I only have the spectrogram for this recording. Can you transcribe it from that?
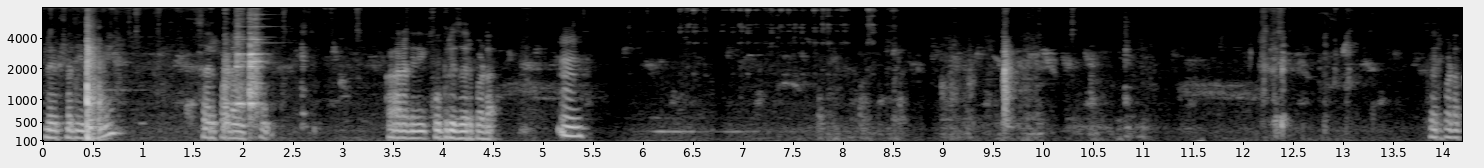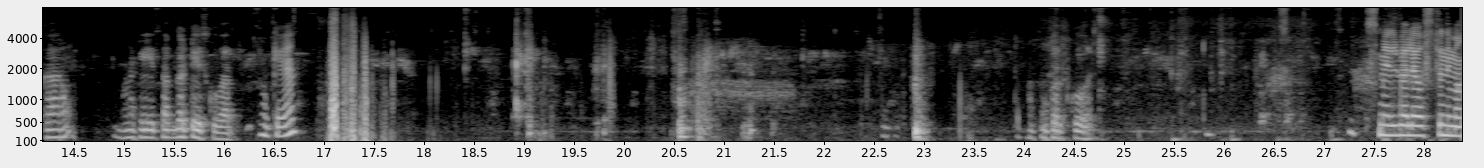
ప్లేట్లో తీసుకొని సరిపడా ఉప్పు కారణి కొబ్బరి సరిపడా. సరిపడా కారం మనకి తగ్గట్టు వేసుకోవాలి. ఓకే. కలుపుకోవాలి. స్మెల్ భలే వస్తుంది మా.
